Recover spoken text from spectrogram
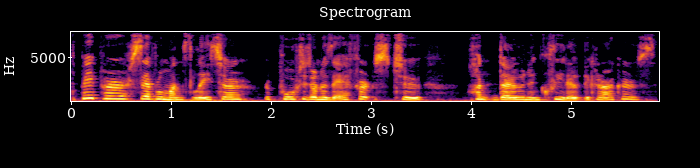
The paper, several months later, reported on his efforts to hunt down and clear out the crackers.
